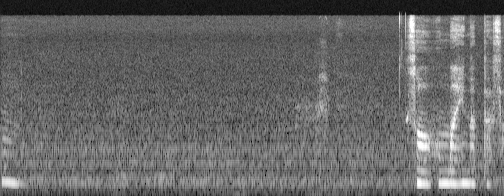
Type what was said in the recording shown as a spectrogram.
うん。そうほんまひなたさ。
